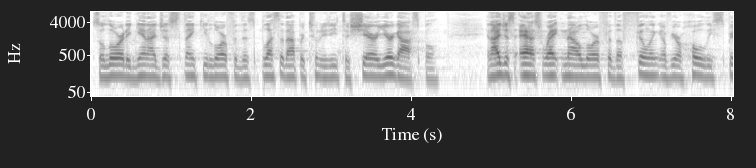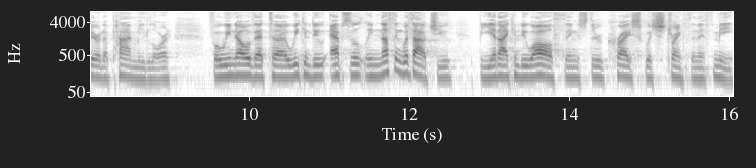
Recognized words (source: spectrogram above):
So, Lord, again, I just thank you, Lord, for this blessed opportunity to share your gospel. And I just ask right now, Lord, for the filling of your Holy Spirit upon me, Lord. For we know that uh, we can do absolutely nothing without you, but yet I can do all things through Christ, which strengtheneth me.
